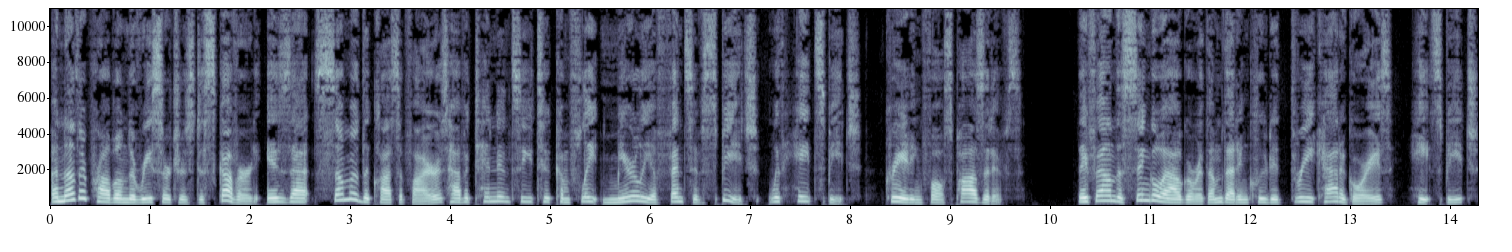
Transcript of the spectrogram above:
Another problem the researchers discovered is that some of the classifiers have a tendency to conflate merely offensive speech with hate speech, creating false positives. They found the single algorithm that included three categories hate speech,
